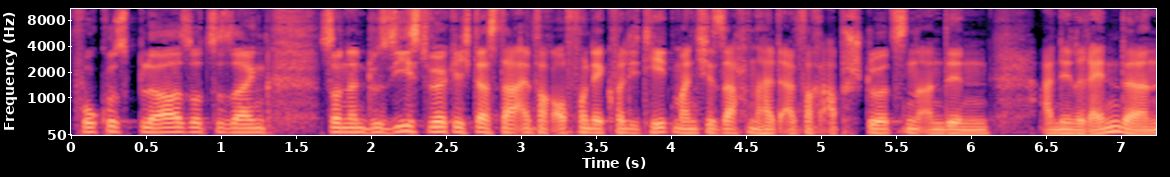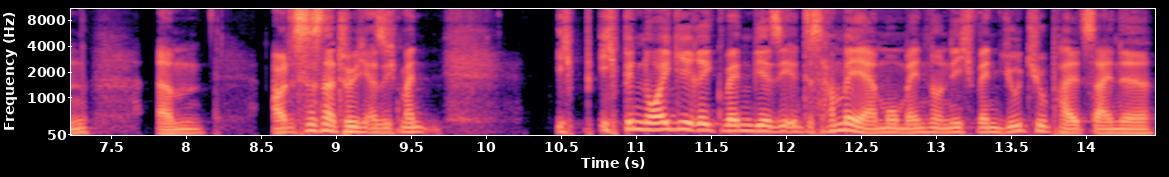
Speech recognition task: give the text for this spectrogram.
Fokusblur sozusagen, sondern du siehst wirklich, dass da einfach auch von der Qualität manche Sachen halt einfach abstürzen an den an den Rändern. Ähm, aber das ist natürlich, also ich meine, ich, ich bin neugierig, wenn wir sie, das haben wir ja im Moment noch nicht, wenn YouTube halt seine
